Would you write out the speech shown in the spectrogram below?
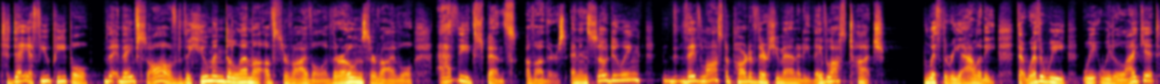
today, a few people they've solved the human dilemma of survival, of their own survival, at the expense of others. And in so doing, they've lost a part of their humanity. They've lost touch with the reality that whether we we we like it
